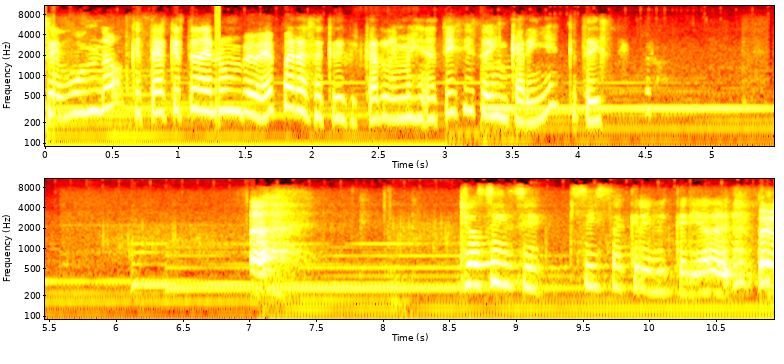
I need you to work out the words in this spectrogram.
Segundo, que tenga que tener un bebé para sacrificarlo. Imagínate si se encariña, que te dice? Pero... Ah, yo sí, sí, sí sacrificaría Pero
